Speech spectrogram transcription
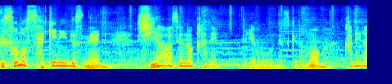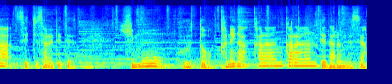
でその先にですね幸せの鐘って読むんですけども、うん。鐘が設置されてて紐を振ると鐘がカランカランってなるんですよ。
